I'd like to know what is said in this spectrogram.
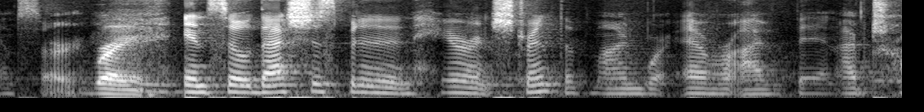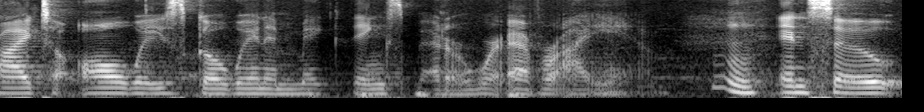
answer. Right. And so that's just been an inherent strength of mine wherever I've been. I've tried to always go in and make things better wherever I am. And so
